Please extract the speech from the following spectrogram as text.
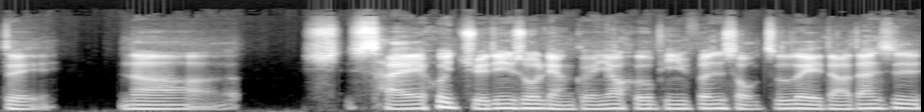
对，那。才会决定说两个人要和平分手之类的，但是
